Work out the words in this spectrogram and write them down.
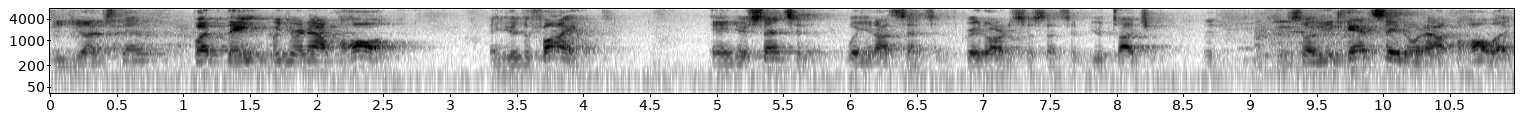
Did you understand? But they but you're an alcoholic and you're defiant and you're sensitive. Well, you're not sensitive. Great artists are sensitive. You're touchy. So you can't say to an alcoholic,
